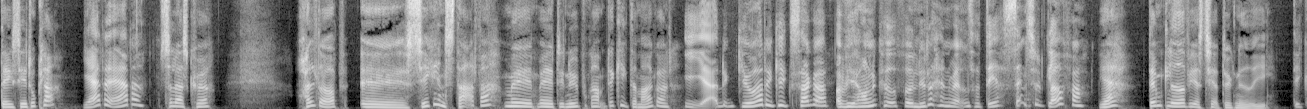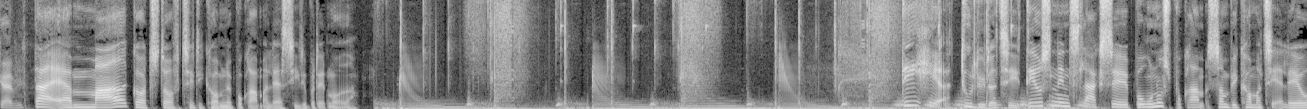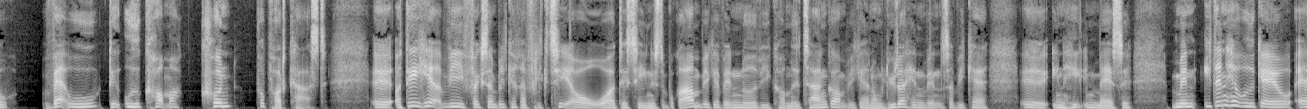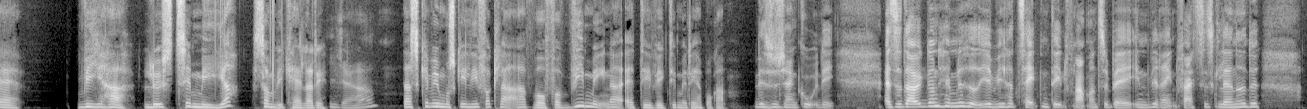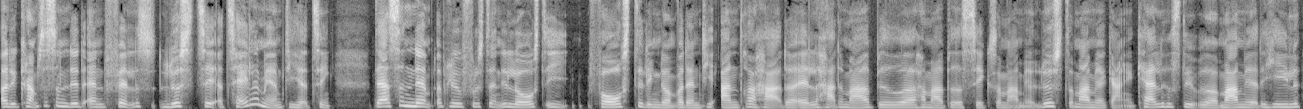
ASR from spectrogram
Daisy, er du klar? Ja, det er der. Så lad os køre. Hold da op. Øh, sikke en start, var med, med det nye program. Det gik da meget godt. Ja, det gjorde det. gik så godt. Og vi har underkøbet fået lytterhenvendelser. Det er jeg sindssygt glad for. Ja, dem glæder vi os til at dykke ned i. Det gør vi. Der er meget godt stof til de kommende programmer, lad os sige det på den måde. Det her, du lytter til, det er jo sådan en slags øh, bonusprogram, som vi kommer til at lave hver uge. Det udkommer kun på podcast. Øh, og det er her, vi for eksempel kan reflektere over det seneste program. Vi kan vende noget, vi er kommet i tanke om. Vi kan have nogle lytterhenvendelser. Vi kan øh, en hel masse. Men i den her udgave af Vi har lyst til mere, som vi kalder det, Ja, der skal vi måske lige forklare, hvorfor vi mener, at det er vigtigt med det her program det synes jeg er en god idé. Altså, der er jo ikke nogen hemmelighed i, at vi har talt en del frem og tilbage, inden vi rent faktisk landede det. Og det kom så sådan lidt af en fælles lyst til at tale mere om de her ting. Det er så nemt at blive fuldstændig lost i forestillingen om, hvordan de andre har det, og alle har det meget bedre, har meget bedre sex, og meget mere lyst, og meget mere gang i kærlighedslivet, og meget mere af det hele.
